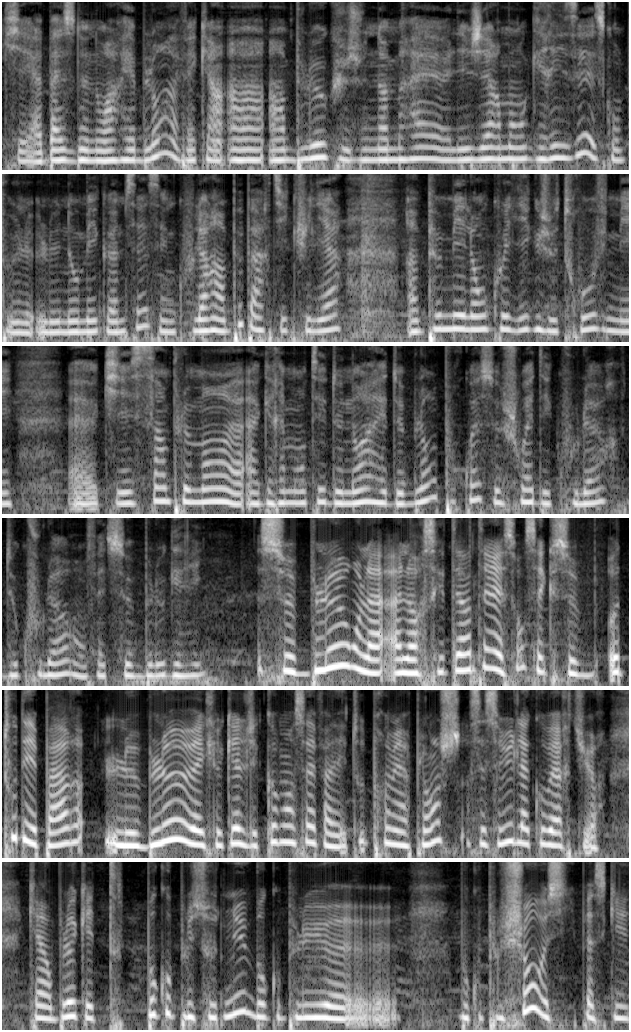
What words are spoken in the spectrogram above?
qui est à base de noir et blanc, avec un, bleu que je nommerais euh, légèrement grisé, est-ce qu'on peut le, nommer comme ça? C'est une couleur un peu particulière, un peu mélancolique, je trouve, mais euh, qui est simplement euh, agrémentée de noir et de blanc. Pourquoi ce choix des couleurs, de couleurs, en fait, ce bleu-gris Ce bleu, on l'a. Alors, ce qui était intéressant, c'est que au tout départ, le bleu avec lequel j'ai commencé à faire les toutes premières planches, c'est celui de la couverture, qui est un bleu qui est beaucoup plus soutenu, beaucoup plus, beaucoup plus chaud aussi, parce qu'il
